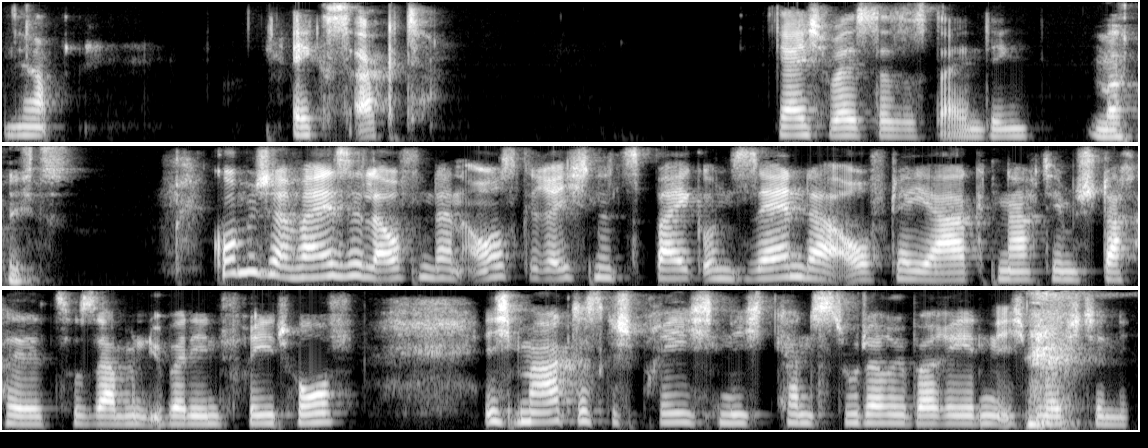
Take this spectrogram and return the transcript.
Ja, exakt. Ja, ich weiß, das ist dein Ding. Macht nichts. Komischerweise laufen dann ausgerechnet Spike und Xander auf der Jagd nach dem Stachel zusammen über den Friedhof. Ich mag das Gespräch nicht. Kannst du darüber reden? Ich möchte nicht.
